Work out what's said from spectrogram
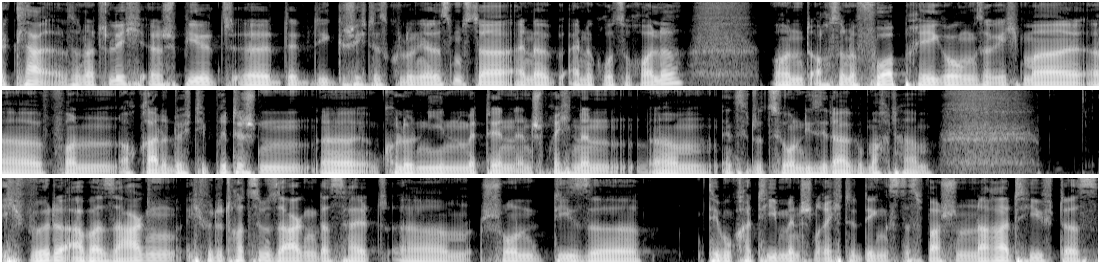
äh, klar, also natürlich äh, spielt äh, die, die Geschichte des Kolonialismus da eine, eine große Rolle und auch so eine Vorprägung, sage ich mal, äh, von auch gerade durch die britischen äh, Kolonien mit den entsprechenden ähm, Institutionen, die sie da gemacht haben. Ich würde aber sagen, ich würde trotzdem sagen, dass halt ähm, schon diese Demokratie, Menschenrechte Dings, das war schon ein Narrativ, das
